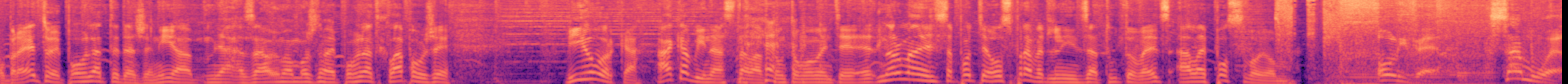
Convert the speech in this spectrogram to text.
Dobre, to je pohľad teda ženy a mňa zaujíma možno aj pohľad chlapov, že Výhovorka, aká by nastala v tomto momente? Normálne sa poďte ospravedlniť za túto vec, ale po svojom. Oliver, Samuel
